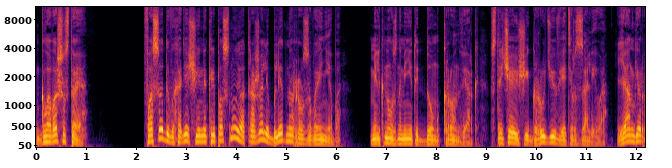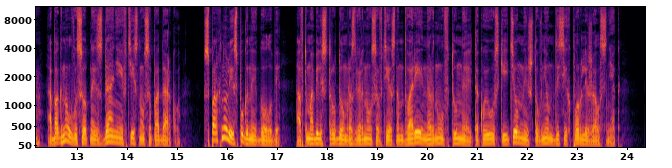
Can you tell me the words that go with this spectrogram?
Глава шестая. Фасады, выходящие на крепостную, отражали бледно-розовое небо. Мелькнул знаменитый дом Кронверк, встречающий грудью ветер с залива. Янгер обогнул высотное здание и втиснулся под арку. Спорхнули испуганные голуби. Автомобиль с трудом развернулся в тесном дворе и нырнул в туннель, такой узкий и темный, что в нем до сих пор лежал снег.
